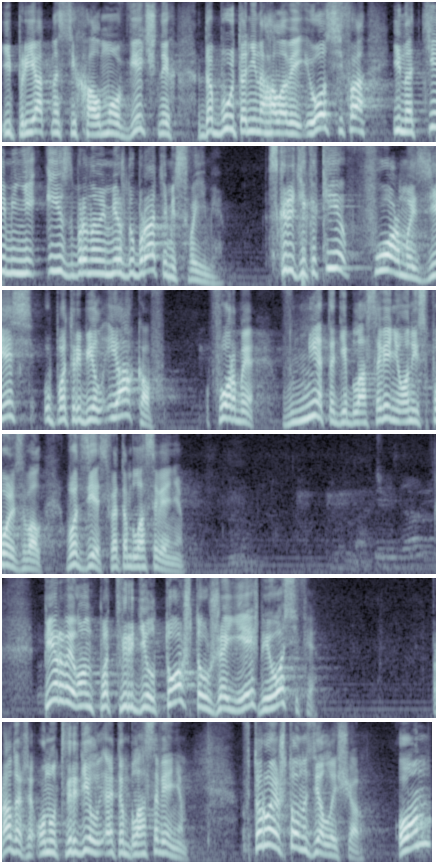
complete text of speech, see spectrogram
и приятности холмов вечных, да будут они на голове Иосифа и на темени избранными между братьями своими. Скажите, какие формы здесь употребил Иаков? Формы в методе благословения он использовал вот здесь, в этом благословении. Первый, он подтвердил то, что уже есть в Иосифе. Правда же? Он утвердил этим благословением. Второе, что он сделал еще? Он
